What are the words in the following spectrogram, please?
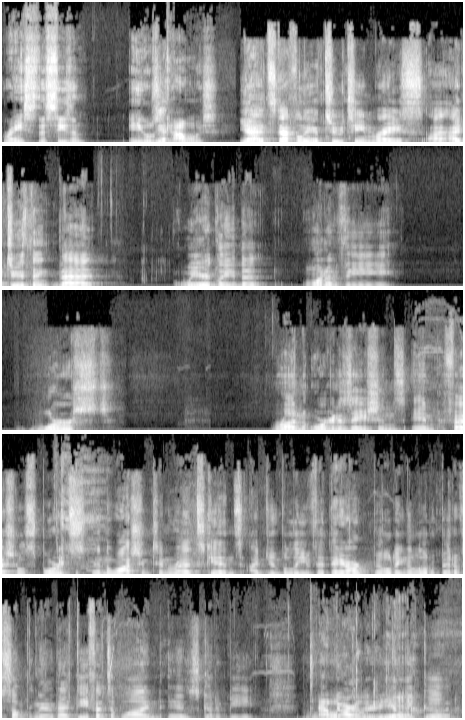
race this season? Eagles and Cowboys. Yeah, it's definitely a two team race. I, I do think that weirdly that one of the worst run organizations in professional sports in the Washington Redskins. I do believe that they are building a little bit of something there. That defensive line is going to be really yeah. good.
